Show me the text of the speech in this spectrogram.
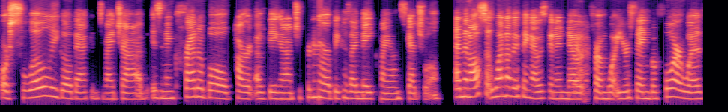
or slowly go back into my job is an incredible part of being an entrepreneur because I make my own schedule. And then also one other thing I was going to note yeah. from what you were saying before was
